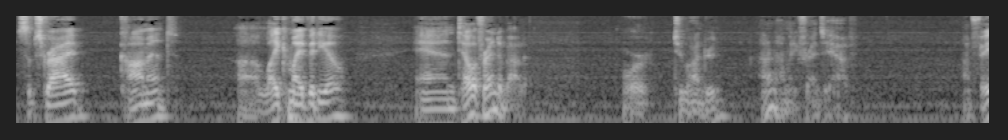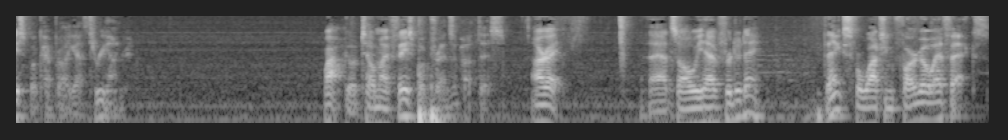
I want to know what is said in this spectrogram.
subscribe, comment, uh, like my video, and tell a friend about it. Or 200. I don't know how many friends you have. On Facebook, I probably got 300. Wow, go tell my Facebook friends about this. All right, that's all we have for today. Thanks for watching Fargo FX.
